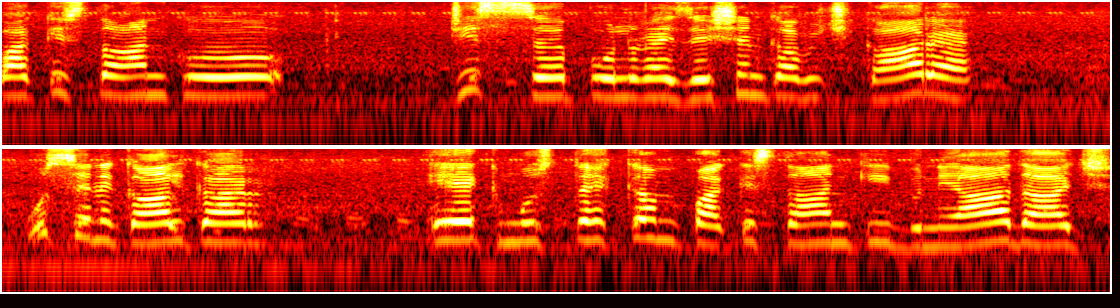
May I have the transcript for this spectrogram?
पाकिस्तान को जिस पोलराइजेशन का भी शिकार है, उससे निकाल कर एक मुस्तकम पाकिस्तान की बुनियाद आज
